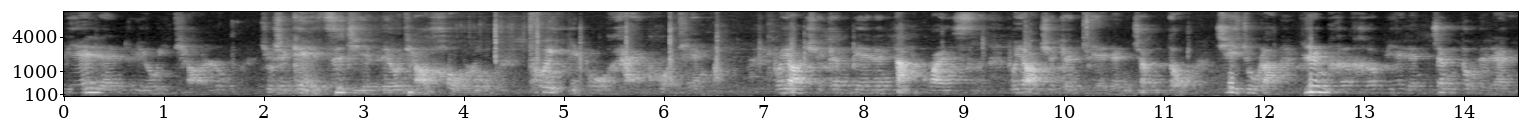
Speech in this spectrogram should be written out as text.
别人留一条路，就是给自己留条后路，退一步海阔天空。不要去跟别人打官司，不要去跟别人争斗。记住了，任何和别人争斗的人，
